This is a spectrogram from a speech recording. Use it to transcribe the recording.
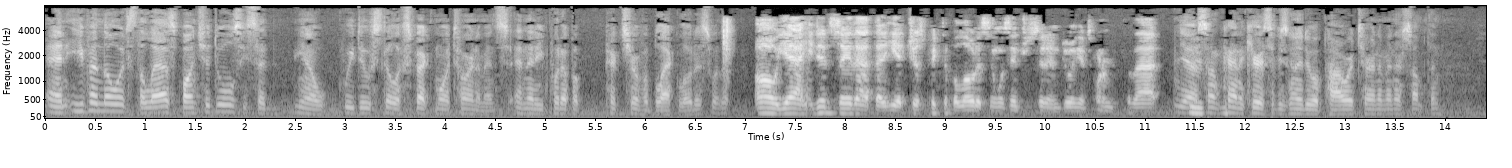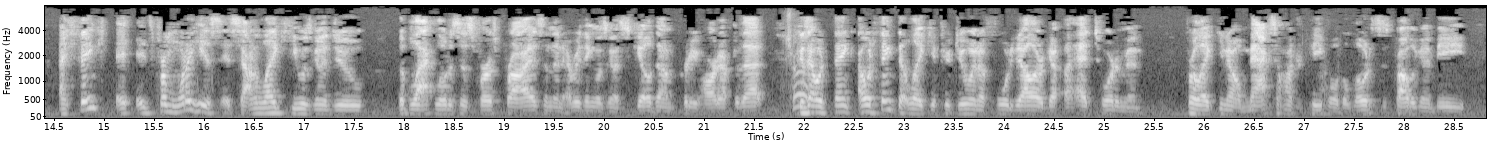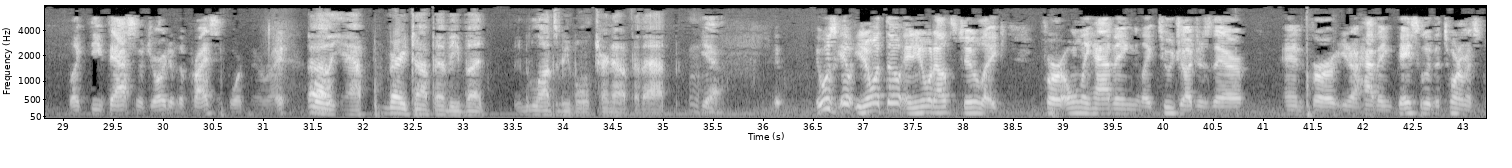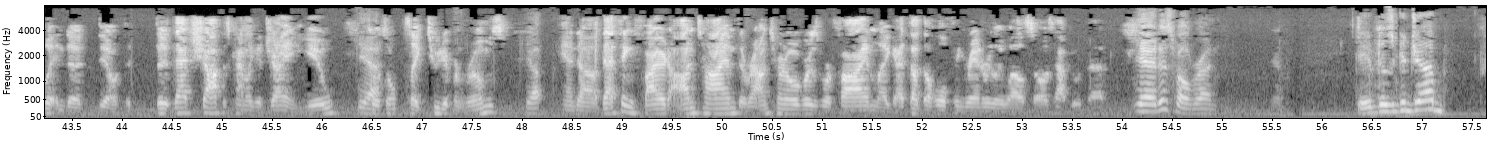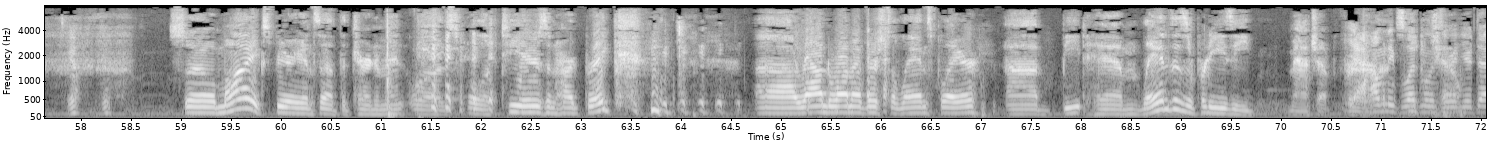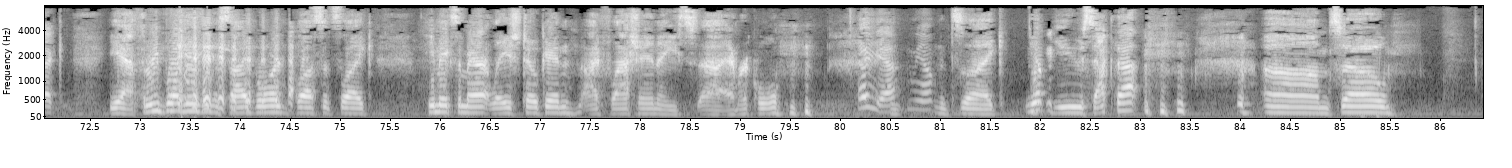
and even though it's the last bunch of duels, he said, you know, we do still expect more tournaments. And then he put up a picture of a Black Lotus with it. oh yeah, he did say that that he had just picked up a Lotus and was interested in doing a tournament for that. Yeah, so I'm kind of curious if he's going to do a power tournament or something. I think it, it's from what he it sounded like he was going to do the Black Lotus's first prize, and then everything was going to scale down pretty hard after that. Sure. Because I would think I would think that like if you're doing a forty dollar a head tournament for like you know max hundred people, the Lotus is probably going to be like the vast majority of the prize support there, right? Oh Well- yeah, very top heavy, but lots of people will turn out for that. Yeah. It, it was. It, you know what though, and you know what else too? Like for only having like two judges there, and for you know having basically the tournament split into you know the, the, that shop is kind of like a giant U. Yeah. So it's almost like two different rooms. Yep. And uh, that thing fired on time. The round turnovers were fine. Like I thought the whole thing ran really well, so I was happy with that. Yeah, it is well run. Yeah. Dave does a good job. Yeah. So my experience at the tournament was full of tears and heartbreak. uh, round one, I versed a Lands player, uh, beat him. Lands is a pretty easy matchup. For Yeah, how many blood moons Show. are in your deck? Yeah, three blood moons in the sideboard. Plus, it's like he makes a Marit Lage token. I flash in a uh, Emrakul. Oh yeah, yeah. It's like, yep, you sack that. um, so,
